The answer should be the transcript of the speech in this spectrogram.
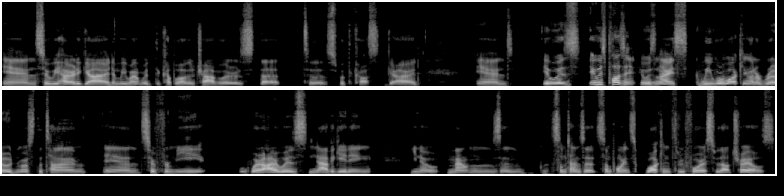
And so we hired a guide, and we went with a couple other travelers that to split the cost of the guide. And it was it was pleasant. It was nice. We were walking on a road most of the time, and so for me, where I was navigating, you know, mountains and sometimes at some points walking through forests without trails,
